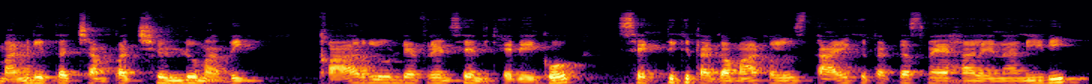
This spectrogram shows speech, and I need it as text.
మన్విత చెంప చెళ్ళు మంది. కారులు ఉండే ఫ్రెండ్స్ ఎందుకే నీకు? శక్తికి తగ్గ మాటలు స్థాయికి తగ్గ స్నేహాలైనా నీవి?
